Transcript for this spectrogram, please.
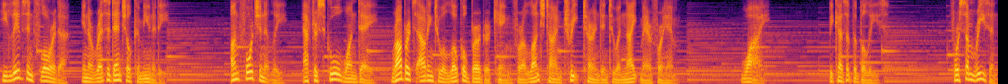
He lives in Florida, in a residential community. Unfortunately, after school one day, Robert's outing to a local Burger King for a lunchtime treat turned into a nightmare for him. Why? Because of the bullies. For some reason,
